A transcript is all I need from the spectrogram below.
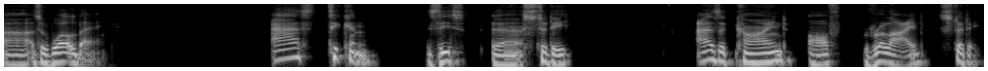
uh, the World Bank, has taken this uh, study as a kind of reliable study.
